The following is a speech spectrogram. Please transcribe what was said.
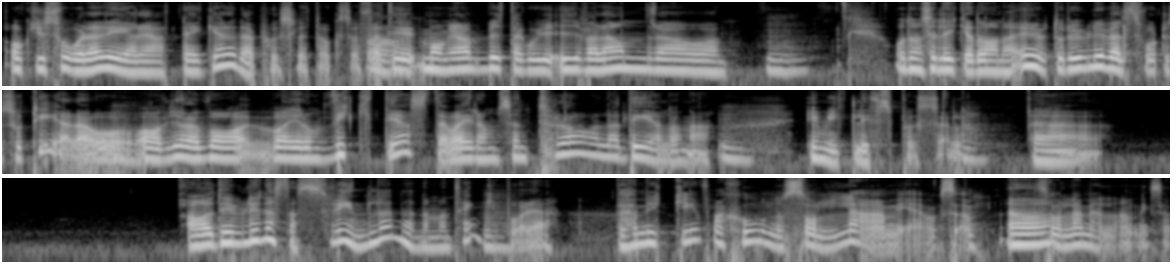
Och ju svårare är det att lägga det där pusslet också. För Ja. det, många bitar går ju i varandra och, Mm. Och de ser likadana ut. Och då blir det väldigt svårt att sortera och Mm. avgöra vad, vad är de viktigaste, vad är de centrala delarna Mm. i mitt livspussel. Eh, ja, det blir nästan svindlande när man tänker Mm. på det. Vi har mycket information att sålla med också. Ja. Sålla mellan. Liksom.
